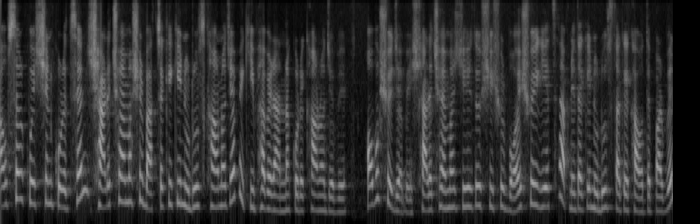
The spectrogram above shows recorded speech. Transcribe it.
কাউসার কোয়েশ্চেন করেছেন, সাড়ে ছয় মাসের বাচ্চাকে কি নুডলস খাওয়ানো যাবে? কীভাবে রান্না করে খাওয়ানো যাবে? অবশ্যই যাবে। সাড়ে ছয় মাস যেহেতু শিশুর বয়স হয়ে গিয়েছে, আপনি তাকে নুডলস তাকে খাওয়াতে পারবেন।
